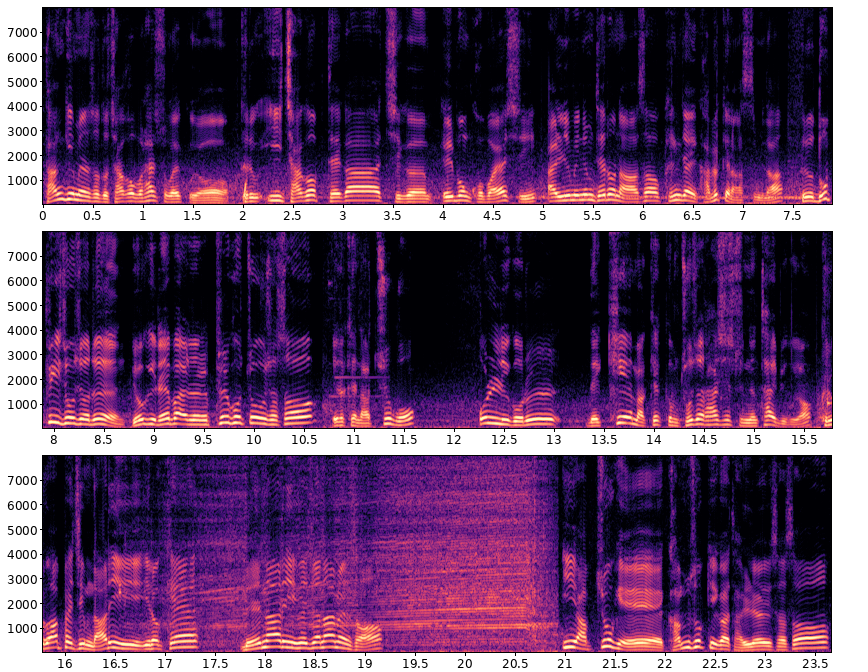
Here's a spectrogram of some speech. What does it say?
당기면서도 작업을 할 수가 있고요. 그리고 이 작업대가 지금 일본 고바야시 알루미늄 대로 나와서 굉장히 가볍게 나왔습니다. 그리고 높이 조절은 여기 레바를 풀고 쪼으셔서 이렇게 낮추고 올리고를 내 키에 맞게끔 조절하실 수 있는 타입이고요. 그리고 앞에 지금 날이 이렇게 네 날이 회전하면서 이 앞쪽에 감속기가 달려 있어서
